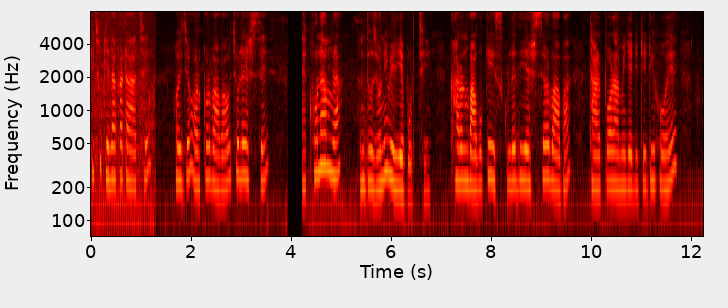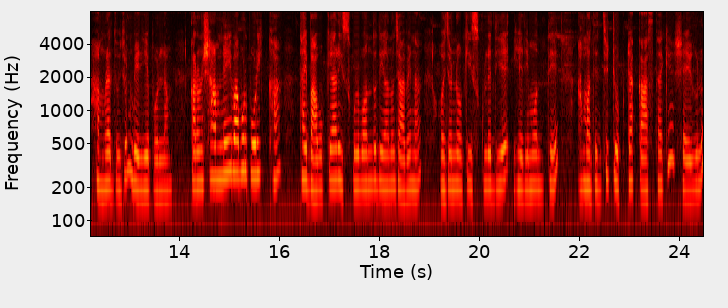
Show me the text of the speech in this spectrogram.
কিছু কেনাকাটা আছে। ওই যে অর্কর বাবাও চলে এসছে। এখন আমরা দুজনই বেরিয়ে পড়ছি। কারণ বাবুকে স্কুলে দিয়ে এসছে ওর বাবা। তারপর আমি রেডি টেডি হয়ে আমরা দুজন বেরিয়ে পড়লাম। কারণ সামনেই বাবুর পরীক্ষা, তাই বাবুকে আর স্কুল বন্ধ দেওয়ানো যাবে না। ওই জন্য ওকে স্কুলে দিয়ে এরই মধ্যে আমাদের যে টুকটাক কাজ থাকে সেইগুলো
